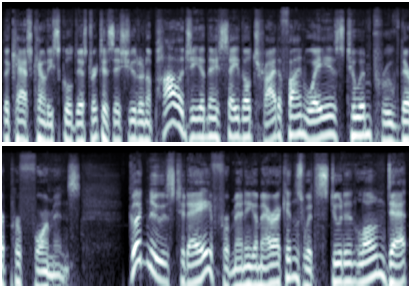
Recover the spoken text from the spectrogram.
The Cache County School District has issued an apology and they say they'll try to find ways to improve their performance. Good news today for many Americans with student loan debt.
